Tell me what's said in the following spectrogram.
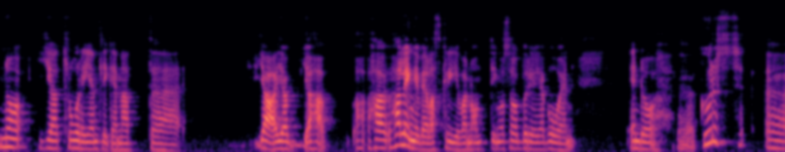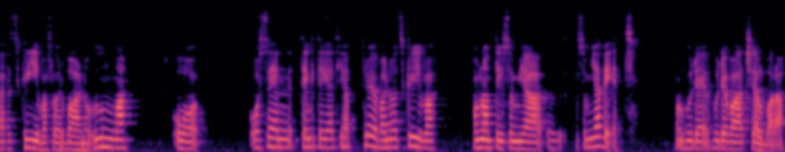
No, jag tror egentligen att uh, ja, jag, jag har, har, har, länge velat skriva någonting och så började jag gå en ändå, uh, eh, kurs, uh, skriva för barn och unga. Och, och sen tänkte jag att jag prövar nu att skriva om någonting som jag, som jag vet. Om hur det, hur det var att själv vara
